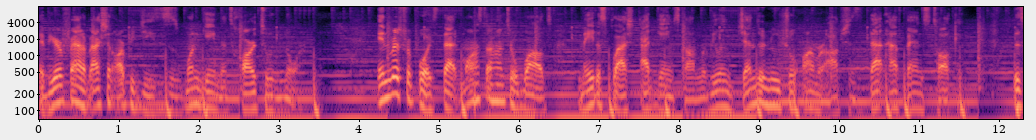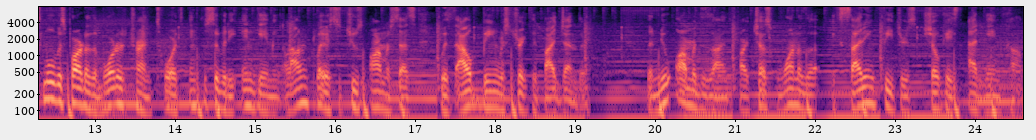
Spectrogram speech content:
If you're a fan of action RPGs, this is one game that's hard to ignore. Inverse reports that Monster Hunter Wilds made a splash at Gamescom, revealing gender neutral armor options that have fans talking. This move is part of the broader trend towards inclusivity in gaming, allowing players to choose armor sets without being restricted by gender. The new armor designs are just one of the exciting features showcased at Gamescom,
